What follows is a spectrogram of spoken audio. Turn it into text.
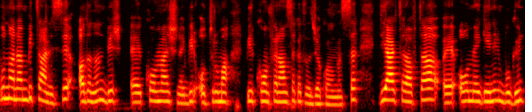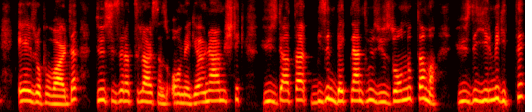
Bunlardan bir tanesi adanın bir e, konvensiyona, bir oturuma, bir konferansa katılacak olması. Diğer tarafta e, OMG'nin bugün airdrop'u vardı. Dün sizler hatırlarsanız OMG önermiştik. Yüzde hatta bizim beklentimiz yüzde onluktu ama yüzde yirmi gitti.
